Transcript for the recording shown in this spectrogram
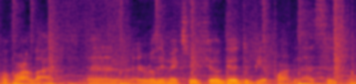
of our life and it really makes me feel good to be a part of that system.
